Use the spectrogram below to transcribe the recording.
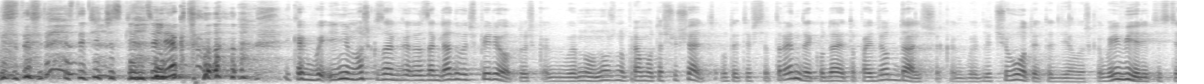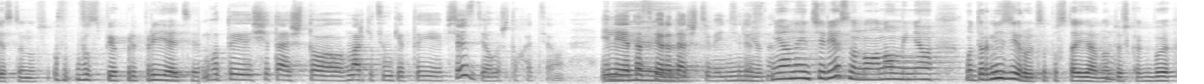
эстетический интеллект и как бы и немножко заг- заглядывать вперед. То есть как бы ну нужно прям вот ощущать вот эти все тренды и куда это пойдет дальше, как бы для чего ты это делаешь, как бы и верить естественно в, успех предприятия. Вот ты считаешь, что в маркетинге ты все сделала, что хотела? Или эта сфера Нет, дальше тебе интересна? Нет, мне она интересна, но она у меня модернизируется постоянно. Мгм. То есть как бы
